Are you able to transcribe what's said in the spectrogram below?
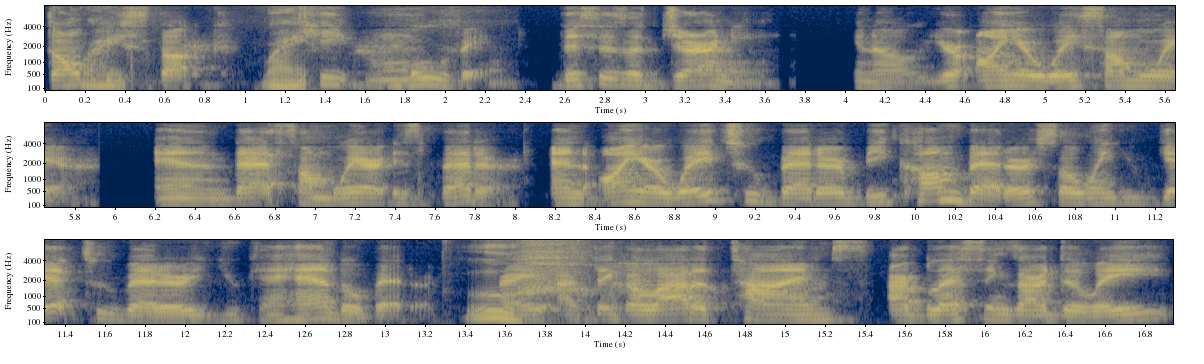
don't right. be stuck right keep moving this is a journey you know you're on your way somewhere and that somewhere is better. And on your way to better, become better. So when you get to better, you can handle better. Oof. Right? I think a lot of times our blessings are delayed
